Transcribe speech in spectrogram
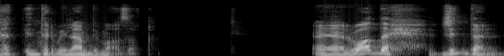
جد إنتر ميلان بمأزق آه، الواضح جدا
